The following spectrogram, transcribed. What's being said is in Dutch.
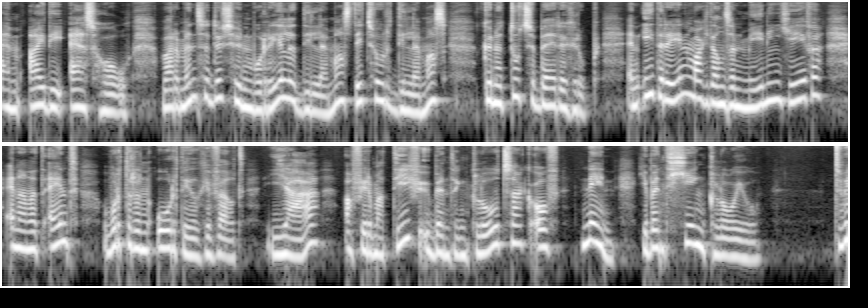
the Asshole, waar mensen dus hun morele dilemma's, dit soort dilemma's, kunnen toetsen bij de groep. En iedereen mag dan zijn mening geven en aan het eind wordt er een oordeel geveld. Ja, affirmatief, u bent een klootzak of nee, je bent geen klojo. 2,5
